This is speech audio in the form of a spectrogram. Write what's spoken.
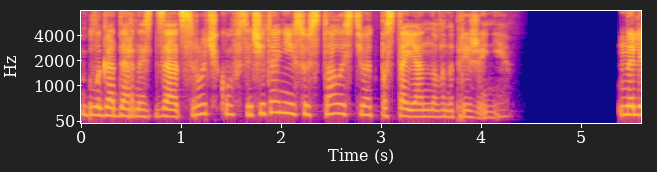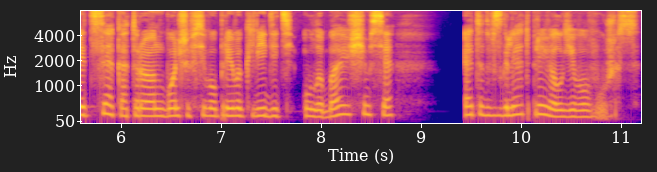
Благодарность за отсрочку в сочетании с усталостью от постоянного напряжения. На лице, которое он больше всего привык видеть улыбающимся, этот взгляд привел его в ужас.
